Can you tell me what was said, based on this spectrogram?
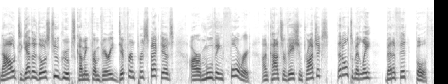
Now, together, those two groups, coming from very different perspectives, are moving forward on conservation projects that ultimately benefit both.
